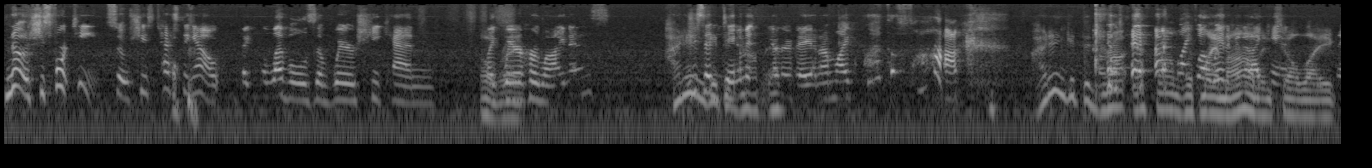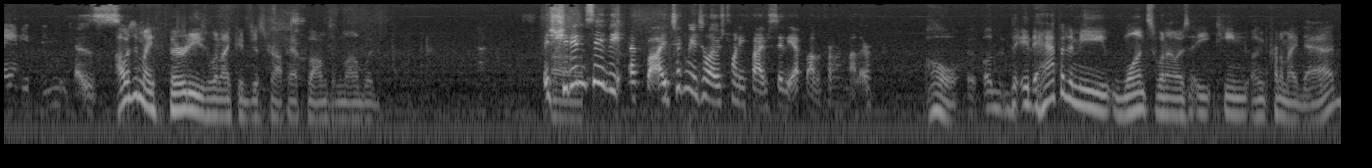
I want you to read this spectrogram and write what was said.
No, she's 14, so she's testing out like the levels of where she can, Oh, like where her line is. I She didn't said "damn it" the other day, and I'm like, what the fuck? I I didn't get to drop f bombs like, with well, my wait a minute, mom until like because I was in my 30s when I could just drop f bombs and mom would. she uh, didn't say the f bomb. It took me until I was 25 to say the f bomb in front of my mother. Oh, it happened to me once when I was 18 in front of my dad,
